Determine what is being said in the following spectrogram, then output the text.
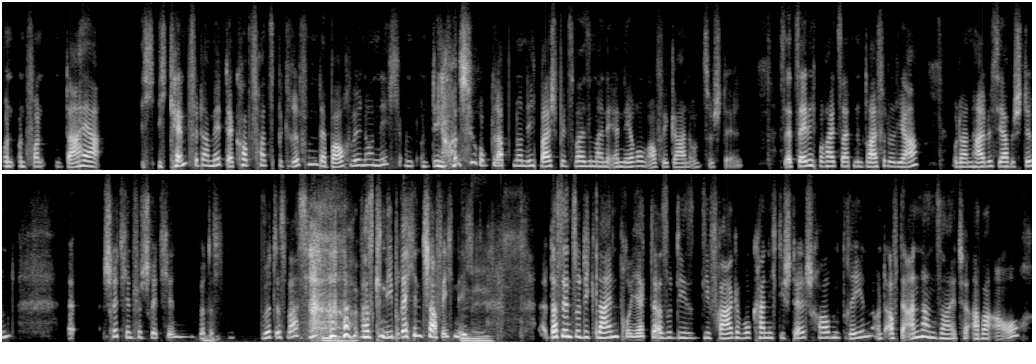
und, und von daher, ich, ich kämpfe damit, der Kopf hat es begriffen, der Bauch will noch nicht und, und die Ausführung klappt noch nicht, beispielsweise meine Ernährung auf vegan umzustellen. Das erzähle ich bereits seit einem Dreivierteljahr oder ein halbes Jahr bestimmt. Äh, Schrittchen für Schrittchen wird, mhm. es, wird es was. Mhm. was kniebrechend schaffe ich nicht. Nee das sind so die kleinen Projekte, also die, die Frage, wo kann ich die Stellschrauben drehen? Und auf der anderen Seite aber auch,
